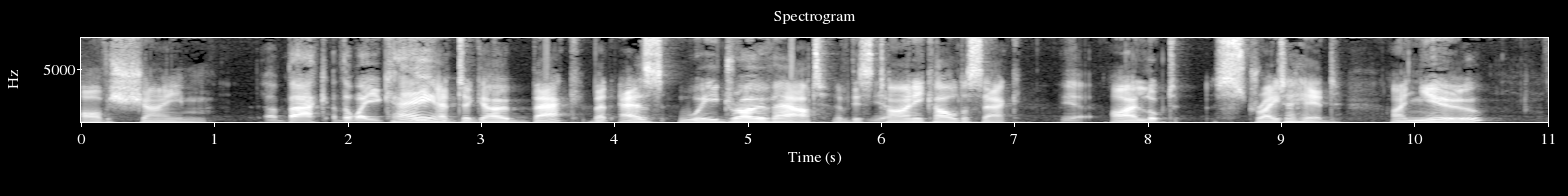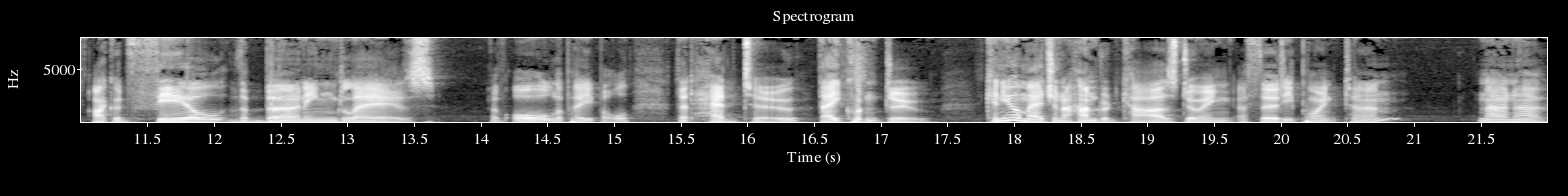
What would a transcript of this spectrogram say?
of shame. Uh, back the way you came. We had to go back, but as we drove out of this Yep. tiny cul de sac, Yeah. I looked straight ahead. I knew I could feel the burning glares of all the people that had to, they couldn't do. Can you imagine a hundred cars doing a 30 point turn? No, no.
